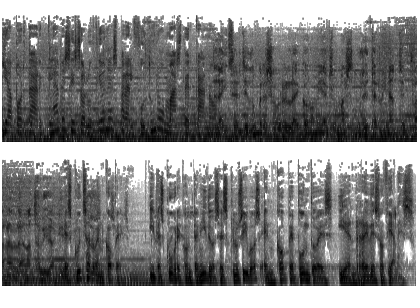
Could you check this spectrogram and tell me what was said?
y aportar claves y soluciones para el futuro más cercano. La incertidumbre sobre la economía es más determinante para la natalidad que Escúchalo en Cope y descubre contenidos exclusivos en cope.es y en redes sociales.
